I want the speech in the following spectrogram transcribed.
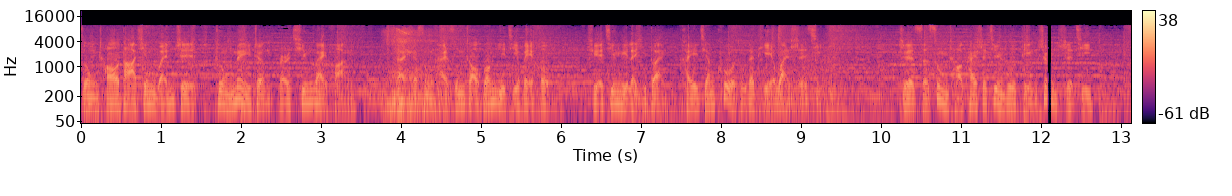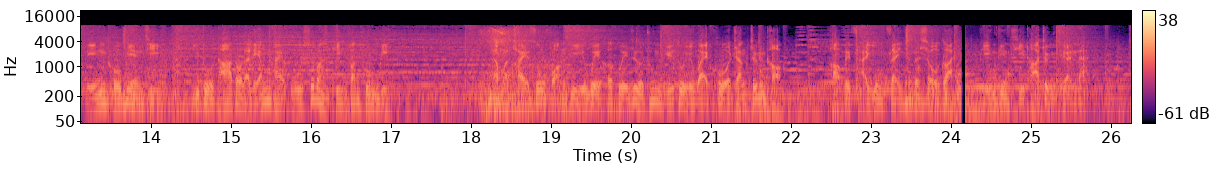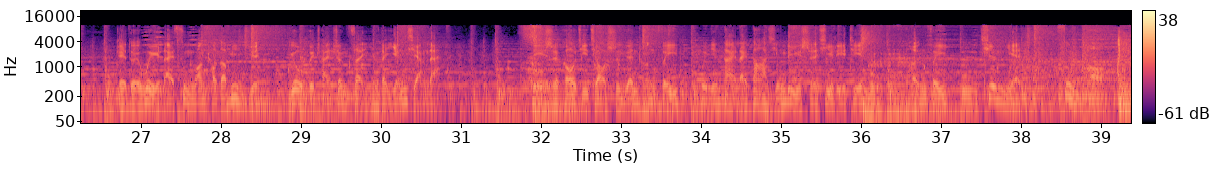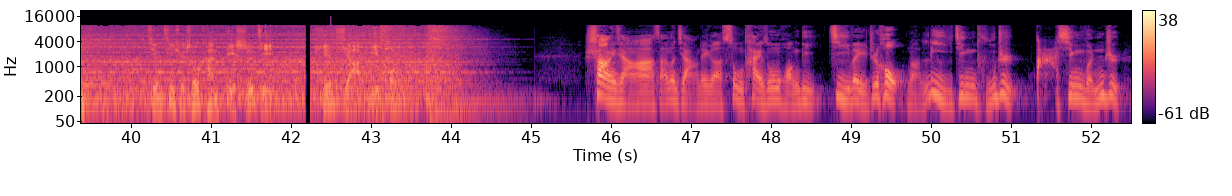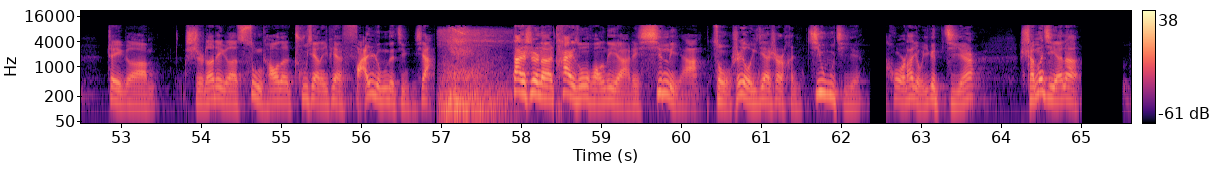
宋朝大兴文治，重内政而轻外防，但是宋太宗赵光义继位后，却经历了一段开疆扩土的铁腕时期。至此，宋朝开始进入鼎盛时期，领土面积一度达到了两百五十万平方公里。那么，太宗皇帝为何会热衷于对外扩张征讨？他会采用怎样的手段平定其他政权呢？这对未来宋王朝的命运又会产生怎样的影响呢？历史高级教师袁腾飞为您带来大型历史系列节目《腾飞五千年·宋朝》，请继续收看第十集《天下一统》。上一讲啊，咱们讲这个宋太宗皇帝继位之后啊，励精图治，大兴文治，这个。使得这个宋朝的出现了一片繁荣的景象，但是呢，太宗皇帝啊，这心里啊总是有一件事很纠结，或者他有一个结，什么结呢？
